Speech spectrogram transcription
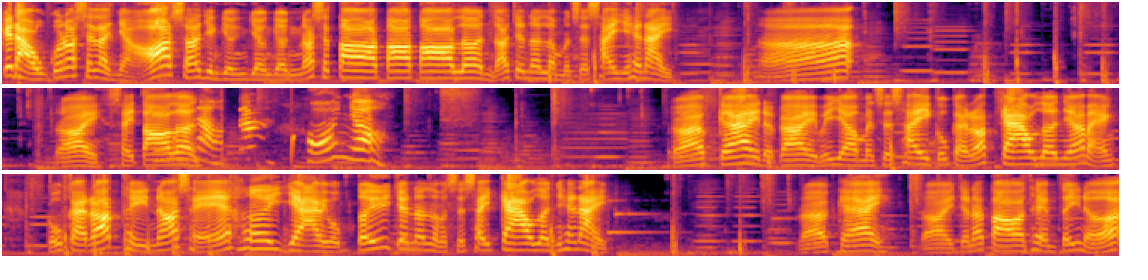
Cái đầu của nó sẽ là nhỏ, sau đó dần dần dần dần nó sẽ to to to lên. Đó cho nên là mình sẽ xây như thế này. Đó. Rồi, xây to lên. Khó nhờ. Rồi ok, được rồi, bây giờ mình sẽ xây củ cà rốt cao lên nha các bạn. Củ cà rốt thì nó sẽ hơi dài một tí cho nên là mình sẽ xây cao lên như thế này. Rồi ok, rồi cho nó to thêm tí nữa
